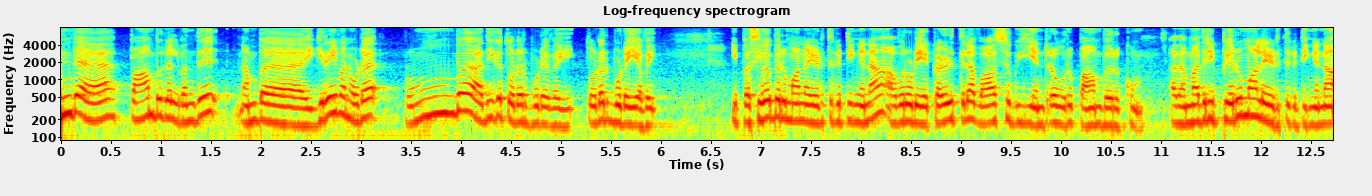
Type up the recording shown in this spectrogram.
இந்த பாம்புகள் வந்து நம்ம இறைவனோட ரொம்ப அதிக தொடர்புடையவை தொடர்புடையவை. இப்போ சிவபெருமானை எடுத்துக்கிட்டிங்கன்னா அவருடைய கழுத்தில் வாசுகி என்ற ஒரு பாம்பு இருக்கும். அதை மாதிரி பெருமாளை எடுத்துக்கிட்டிங்கன்னா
